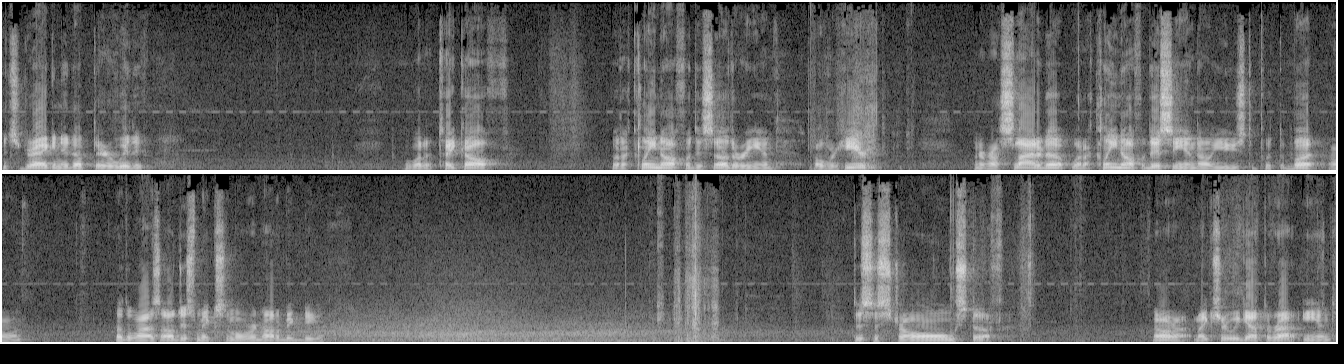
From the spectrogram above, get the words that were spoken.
it's dragging it up there with it. What I take off, what I clean off of this other end over here, whenever I slide it up, what I clean off of this end I'll use to put the butt on. Otherwise I'll just mix some more, not a big deal. This is strong stuff. Alright, make sure we got the right end.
